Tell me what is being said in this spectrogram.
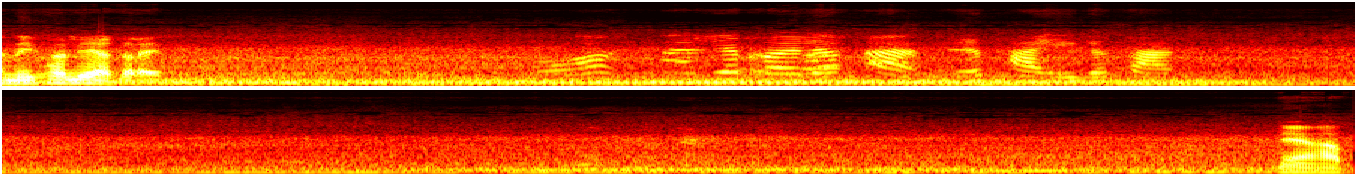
นนี้เขาเรียกอะไร อ๋อเรียบร้อยแล้วค่ะเดี๋ยวถ่ายเอกสารเนี่ยครับ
